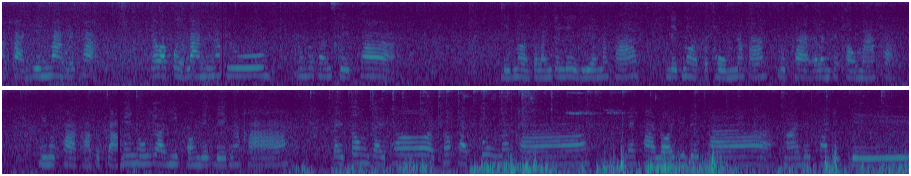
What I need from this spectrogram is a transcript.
อากาศเย็นมากเลยค่ะ แต่ว่าเปิดร้านนี้นะอยู่ยังประทานเสร็จค่ะ เด็กหน่อยกำลังจะเลิกเรียนนะคะ เด็กหน่อยประถมนะคะ ลูกค้ากำลังจะเข้ามาค่ะ มีลูกค้าขาประจำเมนูยอดฮิตของเด็กๆนะคะ ไก่ต้มไก่ทอดข้าวผัดกุ้งนะคะแม่ค่ะร้อยอยู่เด้อค่ะ มาเด้อค่ะเด็ก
